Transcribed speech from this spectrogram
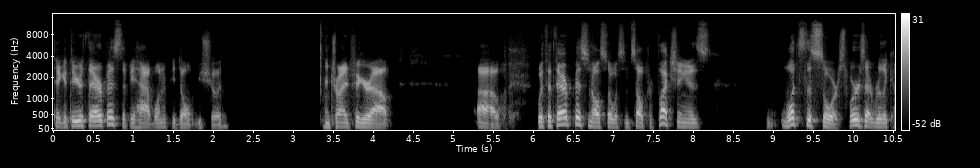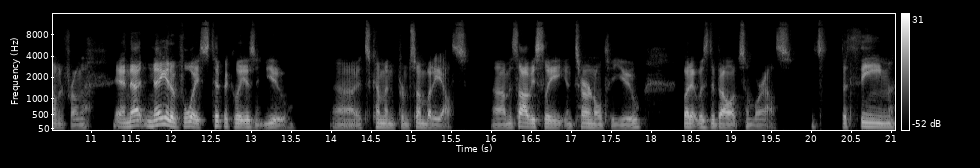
take it to your therapist if you have one. If you don't, you should. And try and figure out uh, with a therapist and also with some self reflection is what's the source? Where's that really coming from? And that negative voice typically isn't you, uh, it's coming from somebody else. Um, it's obviously internal to you, but it was developed somewhere else. It's the theme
